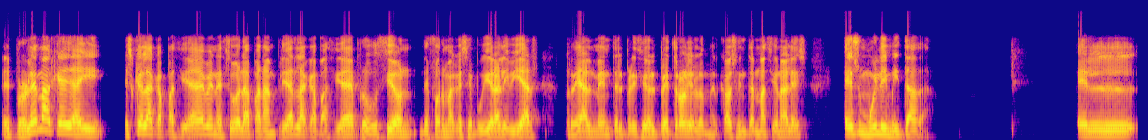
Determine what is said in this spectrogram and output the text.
El problema que hay ahí es que la capacidad de Venezuela para ampliar la capacidad de producción, de forma que se pudiera aliviar realmente el precio del petróleo en los mercados internacionales, es muy limitada. El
